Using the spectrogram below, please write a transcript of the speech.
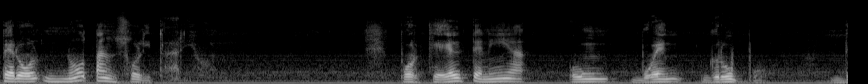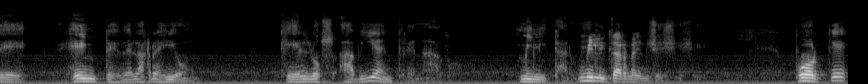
pero no tan solitario, porque él tenía un buen grupo de gentes de la región que él los había entrenado militarmente. Militarmente. Sí, sí, sí. Porque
